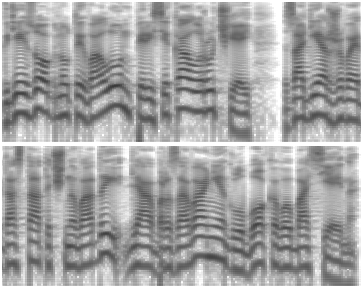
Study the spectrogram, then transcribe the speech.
где изогнутый валун пересекал ручей, задерживая достаточно воды для образования глубокого бассейна.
